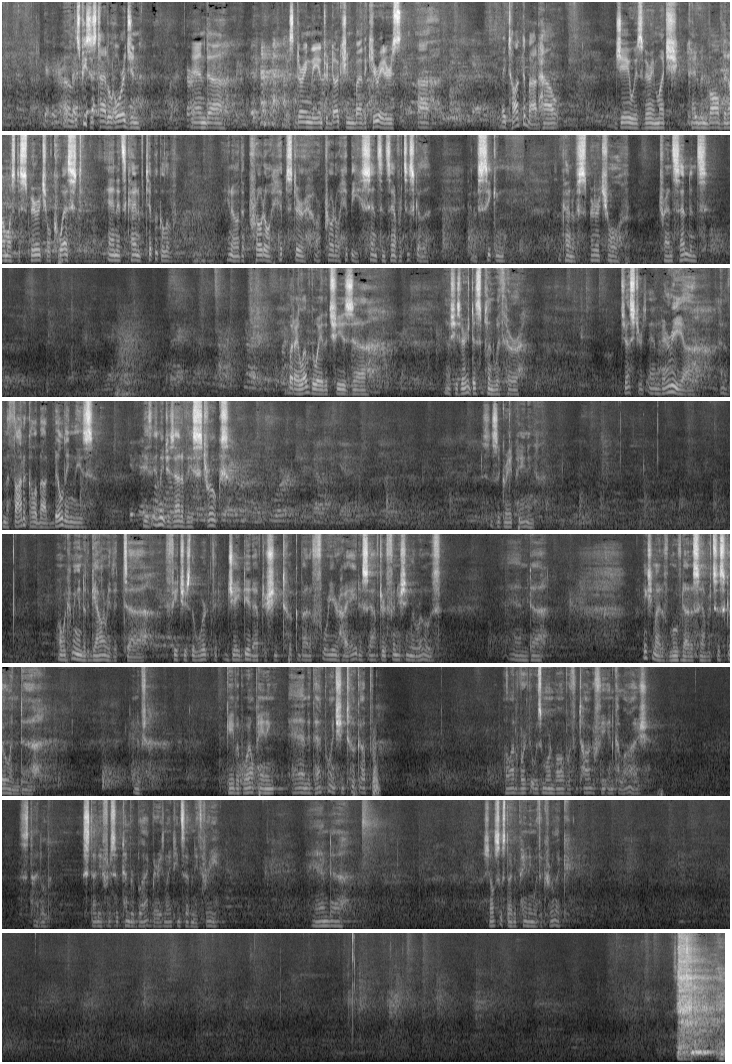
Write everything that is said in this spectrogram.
this piece is titled Origin, and uh, during the introduction by the curators, uh, they talked about how Jay was very much kind of involved in almost a spiritual quest, and it's kind of typical of, you know, the proto hipster or proto hippie sense in San Francisco, the kind of seeking some kind of spiritual transcendence. But I love the way that she's, uh, you know, she's very disciplined with her gestures and very uh, kind of methodical about building these these images out of these strokes. This is a great painting. Well, we're coming into the gallery that uh, features the work that Jay did after she took about a four year hiatus after finishing The Rose. And uh, I think she might have moved out of San Francisco and uh, kind of gave up oil painting. And at that point, she took up a lot of work that was more involved with photography and collage. It's titled study for September Blackberries, 1973. And uh, she also started painting with acrylic.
